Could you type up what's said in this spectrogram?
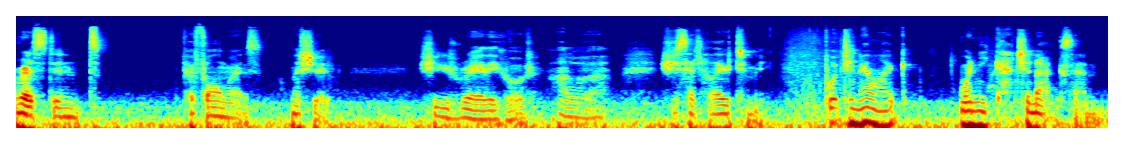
resident performers on the ship. She's really good. I love her. She said hello to me. But do you know, like, when you catch an accent?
